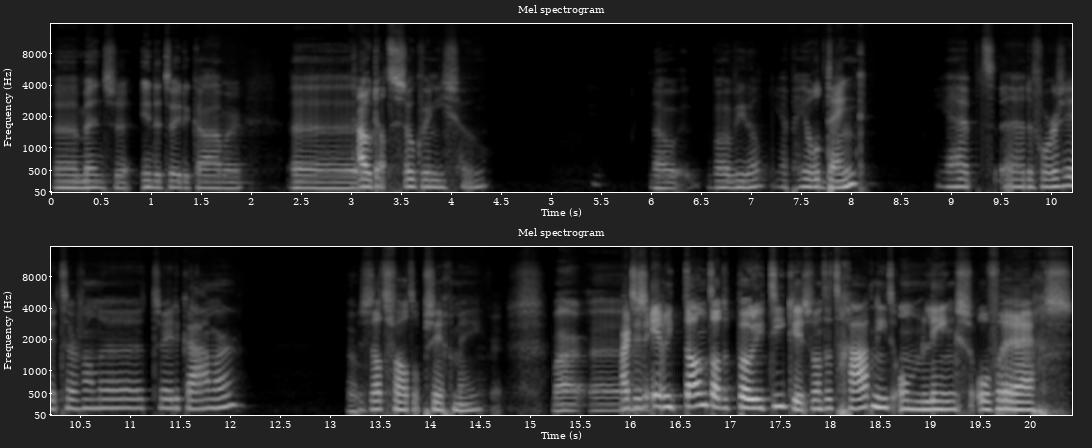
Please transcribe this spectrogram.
eh, mensen in de Tweede Kamer. Nou, dat is ook weer niet zo. nou, waar, wie dan? Je hebt heel Denk. Je hebt eh, de voorzitter van de Tweede Kamer. Oh. Dus dat valt op zich mee. Maar, eh, Maar het is irritant dat het politiek is, want het gaat niet om links of rechts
